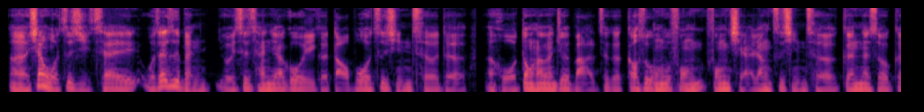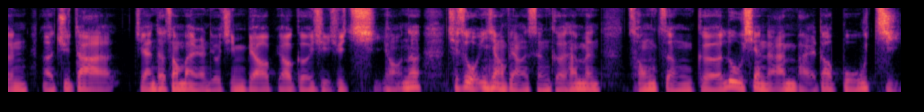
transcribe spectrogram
呃，像我自己在我在日本有一次参加过一个导播自行车的呃活动，他们就会把这个高速公路封封起来，让自行车跟那时候跟呃巨大。捷安特创办人刘金彪彪哥一起去骑哦，那其实我印象非常深刻。他们从整个路线的安排到补给，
